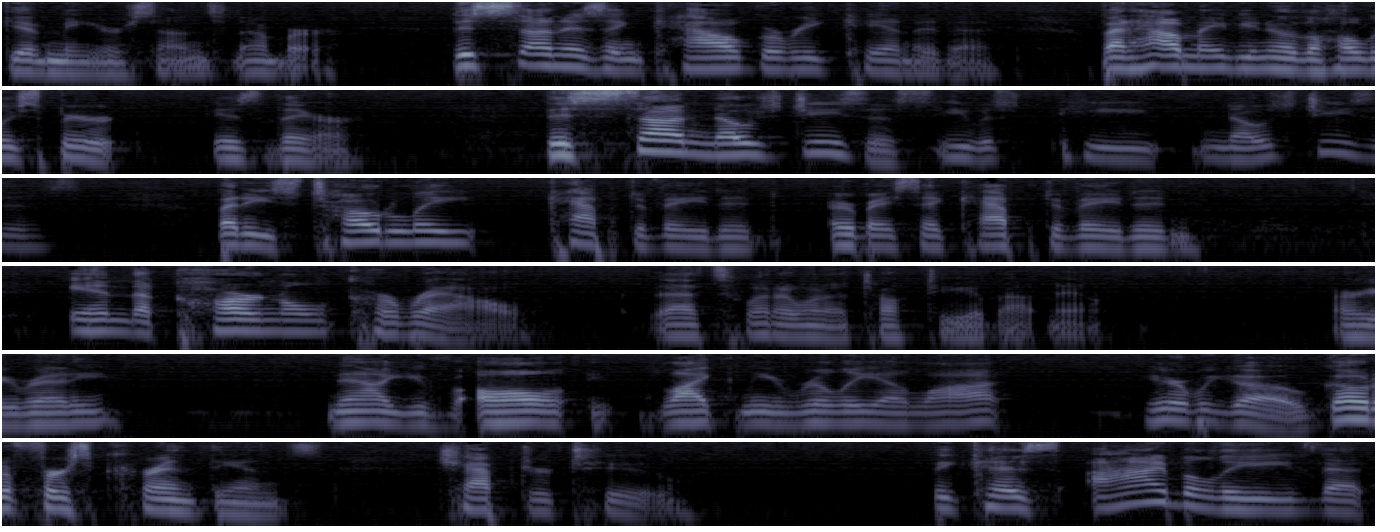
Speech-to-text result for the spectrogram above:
Give me your son's number. This son is in Calgary, Canada. But how many of you know the Holy Spirit is there? This son knows Jesus. He was he knows Jesus, but he's totally captivated. Everybody say captivated in the carnal corral. That's what I want to talk to you about now. Are you ready? Now you've all liked me really a lot. Here we go. Go to 1 Corinthians chapter 2. Because I believe that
